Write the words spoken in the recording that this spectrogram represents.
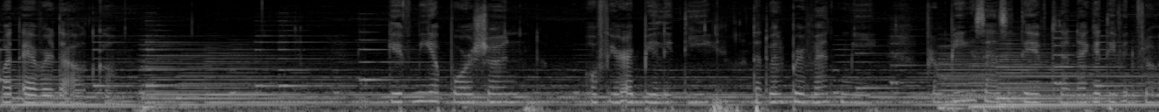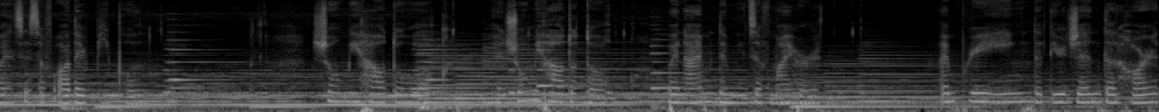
whatever the outcome. Give me a portion of your ability that will prevent me from being sensitive to the negative influences of other people. Show me how to walk and show me how to talk when I'm in the midst of my hurt. I'm praying that your gentle heart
